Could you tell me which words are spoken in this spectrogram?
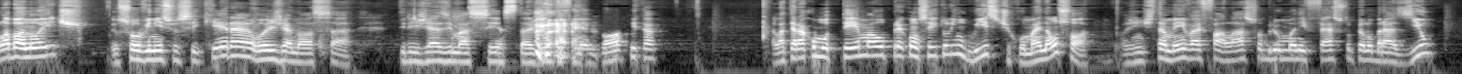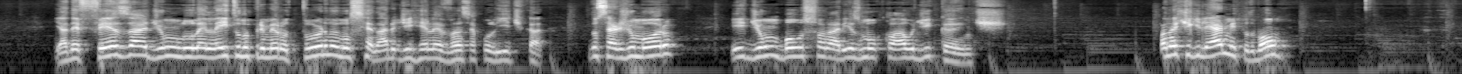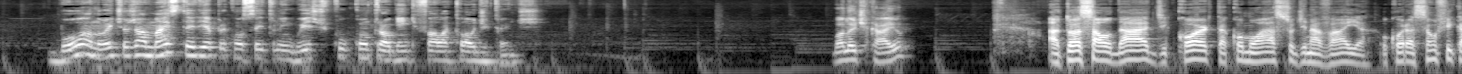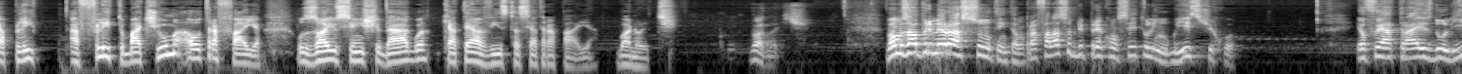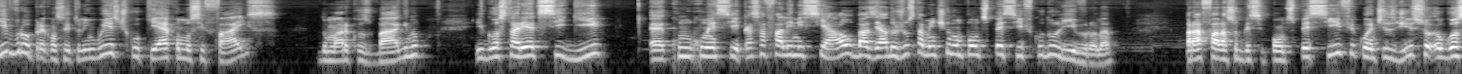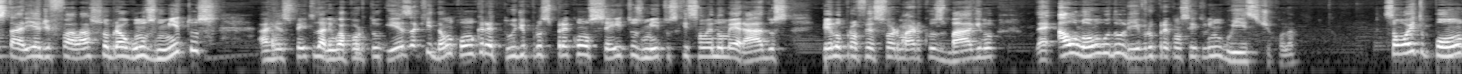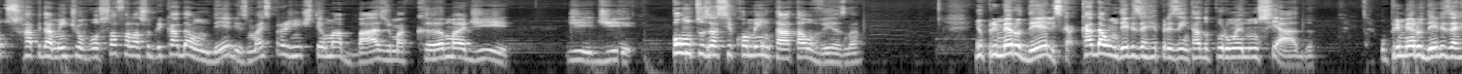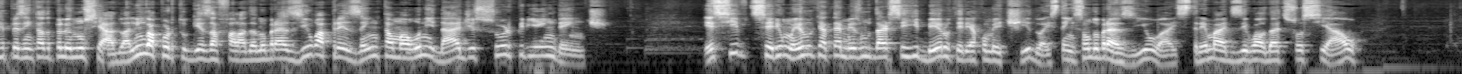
Olá, boa noite. Eu sou o Vinícius Siqueira. Hoje é a nossa 36 Junta Filosófica. Ela terá como tema o preconceito linguístico, mas não só. A gente também vai falar sobre o Manifesto pelo Brasil e a defesa de um Lula eleito no primeiro turno num cenário de relevância política do Sérgio Moro e de um bolsonarismo claudicante. Boa noite, Guilherme, tudo bom? Boa noite. Eu jamais teria preconceito linguístico contra alguém que fala claudicante. Boa noite, Caio. A tua saudade corta como aço de navaia, o coração fica aflito, bate uma a outra faia, os olhos se enchem d'água, que até a vista se atrapalha. Boa noite. Boa noite. Vamos ao primeiro assunto, então. Para falar sobre preconceito linguístico, eu fui atrás do livro Preconceito Linguístico, que é como se faz, do Marcos Bagno, e gostaria de seguir é, com, com, esse, com essa fala inicial, baseado justamente num ponto específico do livro, né? Para falar sobre esse ponto específico, antes disso, eu gostaria de falar sobre alguns mitos a respeito da língua portuguesa que dão concretude para os preconceitos, mitos que são enumerados pelo professor Marcos Bagno é, ao longo do livro Preconceito Linguístico, né? São oito pontos. Rapidamente eu vou só falar sobre cada um deles, mas para a gente ter uma base, uma cama de, de, de, pontos a se comentar, talvez, né? E o primeiro deles, cada um deles é representado por um enunciado. O primeiro deles é representado pelo enunciado. A língua portuguesa falada no Brasil apresenta uma unidade surpreendente. Esse seria um erro que até mesmo Darcy Ribeiro teria cometido. A extensão do Brasil, a extrema desigualdade social,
